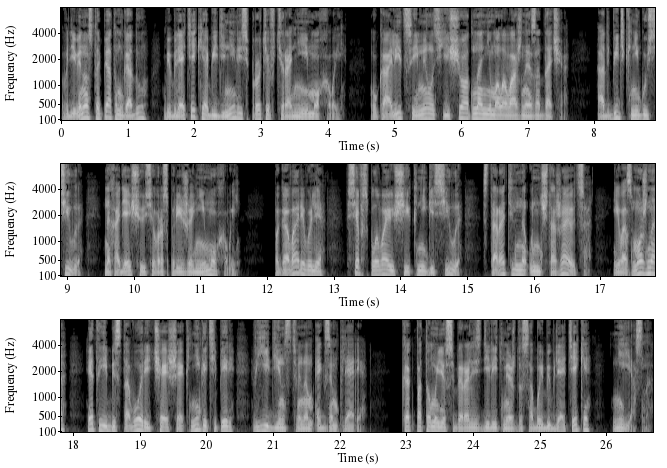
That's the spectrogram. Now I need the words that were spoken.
В 95 году библиотеки объединились против тирании Моховой. У коалиции имелась еще одна немаловажная задача — отбить книгу силы, находящуюся в распоряжении Моховой. Поговаривали, все всплывающие книги силы старательно уничтожаются, и, возможно, это и без того редчайшая книга теперь в единственном экземпляре. Как потом ее собирались делить между собой библиотеки, неясно.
